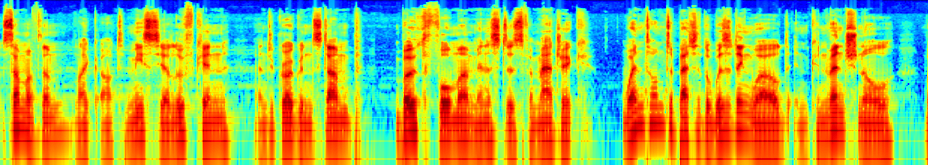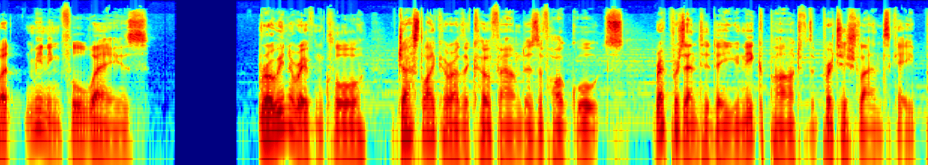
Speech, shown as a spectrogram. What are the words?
Some of them, like Artemisia Lufkin and Grogan Stump, both former ministers for magic, went on to better the wizarding world in conventional but meaningful ways. Rowena Ravenclaw, just like her other co founders of Hogwarts, represented a unique part of the British landscape.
